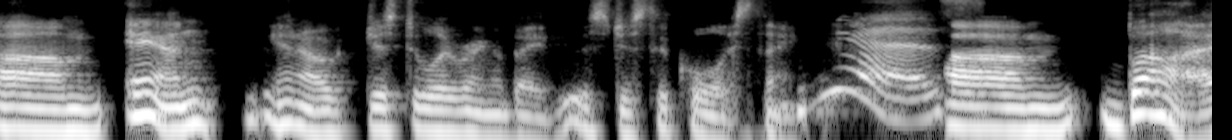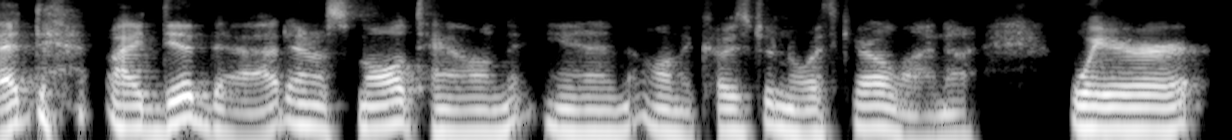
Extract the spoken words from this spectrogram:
um, and you know just delivering a baby was just the coolest thing. Yes. Um, but i did that in a small town in on the coast of north carolina where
